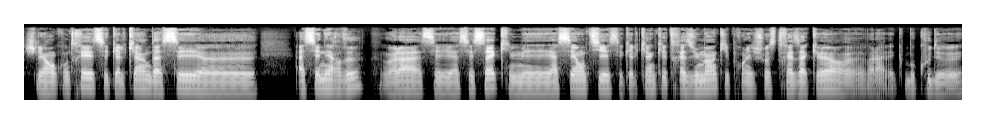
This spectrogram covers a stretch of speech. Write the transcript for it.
Je l'ai rencontré, c'est quelqu'un d'assez euh, assez nerveux, voilà, assez, assez sec, mais assez entier. C'est quelqu'un qui est très humain, qui prend les choses très à cœur, voilà, avec beaucoup de,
